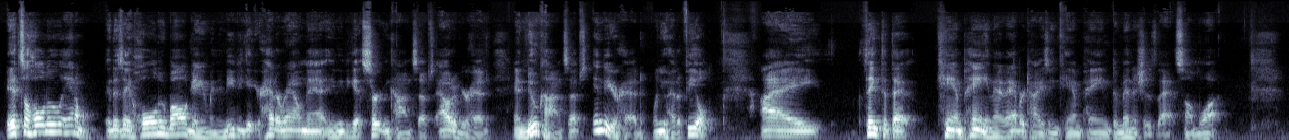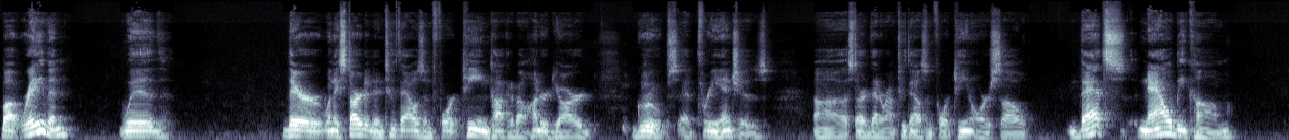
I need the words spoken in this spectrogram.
it's a whole new animal. It is a whole new ball game, and you need to get your head around that. You need to get certain concepts out of your head and new concepts into your head when you head a field. I think that that campaign, that advertising campaign, diminishes that somewhat. But Ravin, with their, when they started in 2014 talking about 100 yard groups at three inches, uh, started that around 2014 or so, that's now become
